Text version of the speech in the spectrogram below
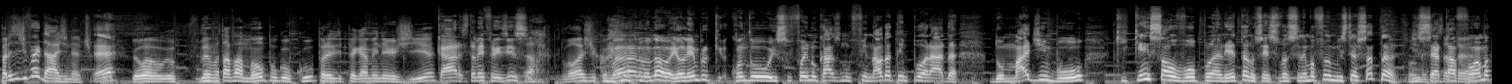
Parecia de verdade, né? Tipo, É? eu, eu levantava a mão pro Goku pra ele pegar minha energia. Cara, você também fez isso? Ah, lógico. Mano, não, eu lembro que quando isso foi no caso no final da temporada do Majin Buu, que quem salvou o planeta, não sei se você lembra, foi o Mr. Satan. Foi de certa Satan. forma,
